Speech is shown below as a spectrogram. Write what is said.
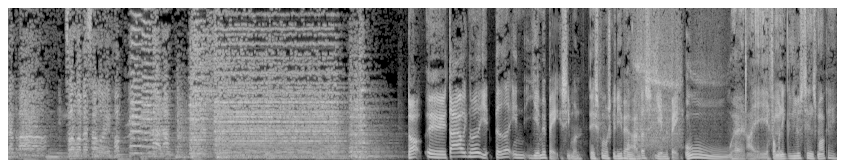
ja dwa. Solo, wesoło i hop, la la. Nå, øh, der er jo ikke noget bedre end hjemmebag, Simon. Det skulle måske lige være uh. andres hjemmebag. Uh, nej, får man ikke lige lyst til en småkage?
